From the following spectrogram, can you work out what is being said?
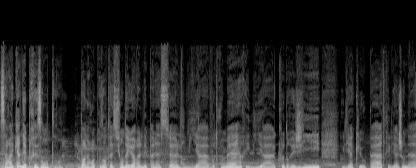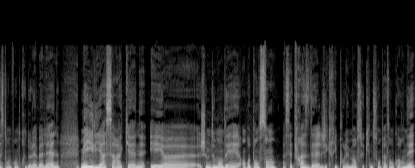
Sarah Khan est présente. Hein. Dans la représentation, d'ailleurs, elle n'est pas la seule. Il y a votre mère, il y a Claude Régis, il y a Cléopâtre, il y a Jonas dans le ventre de la baleine, mais il y a Sarah Ken. Et euh, je me demandais, en repensant à cette phrase d'elle, j'écris pour les morts ceux qui ne sont pas encore nés,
